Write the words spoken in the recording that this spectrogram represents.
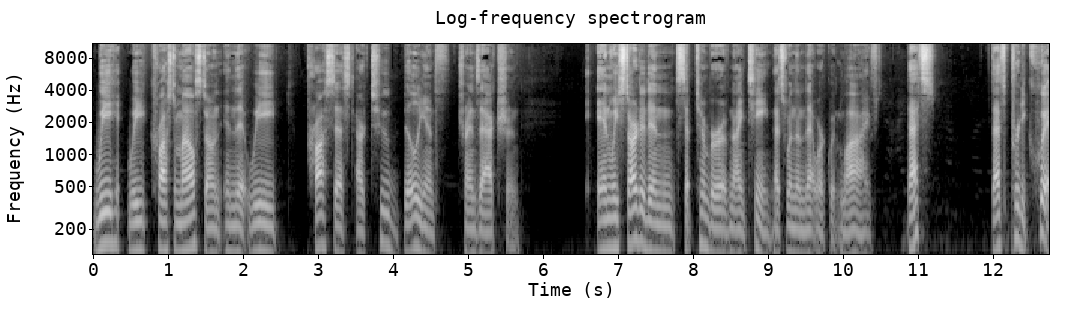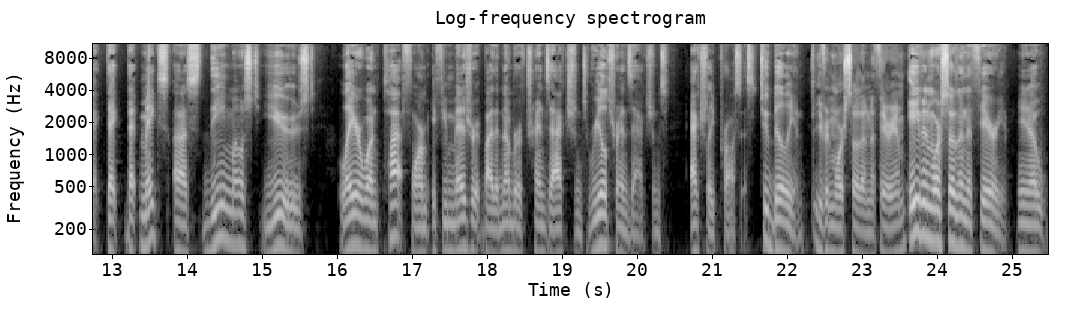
we, we crossed a milestone in that we processed our 2 billionth transaction. And we started in September of 19. That's when the network went live. That's that's pretty quick. That that makes us the most used layer one platform if you measure it by the number of transactions, real transactions actually processed. Two billion. Even more so than Ethereum. Even more so than Ethereum. You know,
